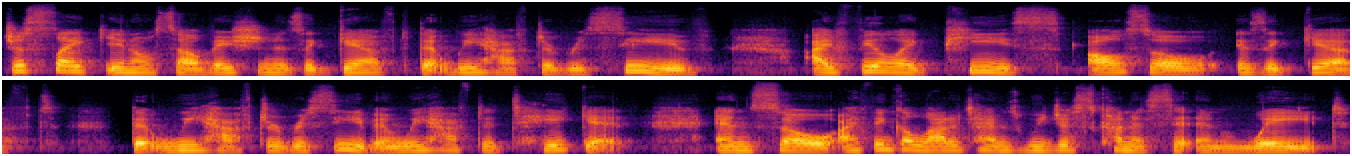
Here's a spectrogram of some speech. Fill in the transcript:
Just like, you know, salvation is a gift that we have to receive, I feel like peace also is a gift that we have to receive and we have to take it. And so I think a lot of times we just kind of sit and wait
